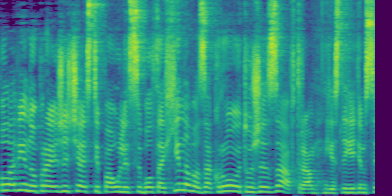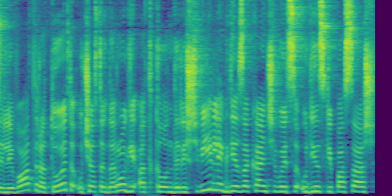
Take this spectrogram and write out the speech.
Половину проезжей части по улице Болтахинова закроют уже завтра. Если едем с элеватора, то это участок дороги от Каландаришвили, где заканчивается Удинский пассаж,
